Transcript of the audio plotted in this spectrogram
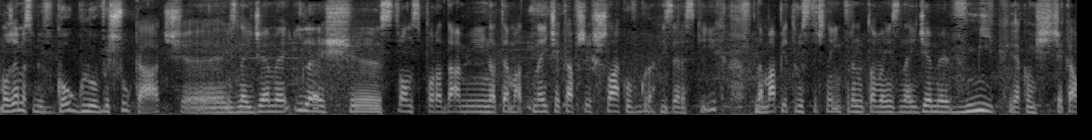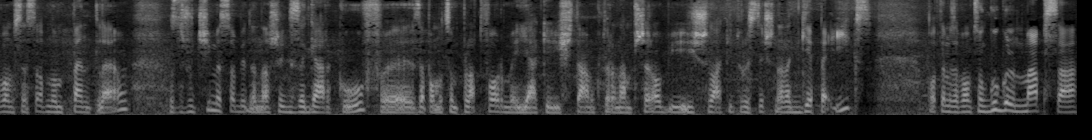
możemy sobie w Google wyszukać e, i znajdziemy ileś e, stron z poradami na temat najciekawszych szlaków w górach izerskich. Na mapie turystycznej internetowej znajdziemy w mig jakąś ciekawą, sensowną pętlę. Zrzucimy sobie do naszych zegarków e, za pomocą platformy jakiejś tam, która nam przerobi szlaki turystyczne na GPX. Potem za pomocą Google Mapsa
